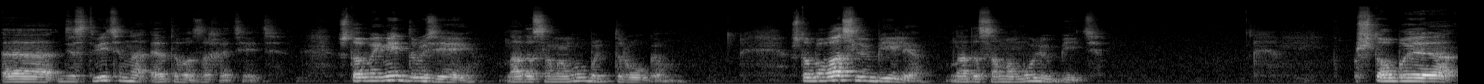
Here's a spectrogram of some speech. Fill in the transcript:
э, действительно этого захотеть. Чтобы иметь друзей, надо самому быть другом. Чтобы вас любили, надо самому любить. Чтобы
